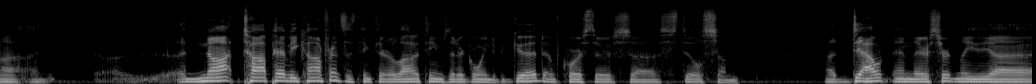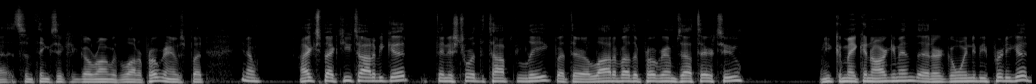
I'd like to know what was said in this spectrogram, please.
uh, not top-heavy conference. I think there are a lot of teams that are going to be good. Of course, there's uh, still some uh, doubt, and there's certainly uh, some things that could go wrong with a lot of programs. But you know, I expect Utah to be good, finish toward the top of the league. But there are a lot of other programs out there too you can make an argument that are going to be pretty good.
